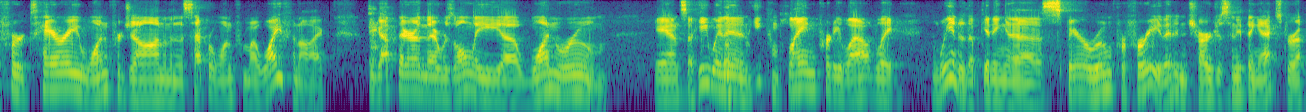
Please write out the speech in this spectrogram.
for Terry, one for John, and then a separate one for my wife and I. We got there, and there was only uh, one room. And so he went in and he complained pretty loudly. And we ended up getting a spare room for free. They didn't charge us anything extra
